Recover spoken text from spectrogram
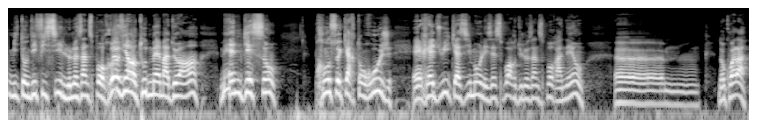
mi-temps difficile, le Lausanne Sport revient tout de même à 2 à 1. Mais Nguesson prend ce carton rouge et réduit quasiment les espoirs du Lausanne Sport à néant. Euh, donc voilà.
